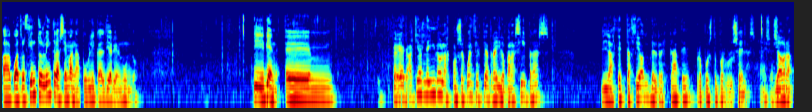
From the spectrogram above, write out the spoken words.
a 420 a la semana, publica el diario El Mundo. Y bien, eh, Eh, Aquí has leído las consecuencias que ha traído para Cipras la aceptación del rescate propuesto por Bruselas. Eso es. Y ahora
